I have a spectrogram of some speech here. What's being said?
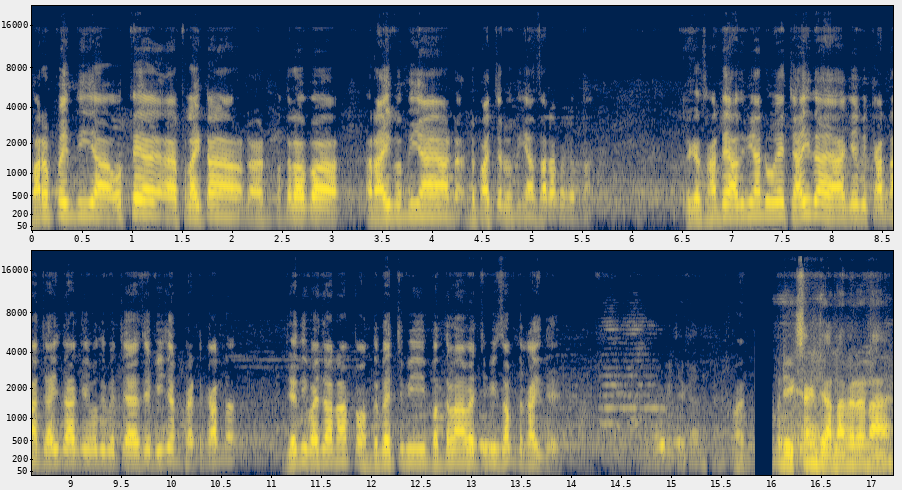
ਬਰਫ਼ ਪੈਂਦੀ ਆ ਉੱਥੇ ਅ, ਫਲਾਈਟਾਂ ਅ, ਮਤਲਬ ਅਰਾਈਵ ਹੁੰਦੀਆਂ ਆ ਡਿਪਾਰਚਰ ਹੁੰਦੀਆਂ ਸਾਰਾ ਕੁਝ ਹੁੰਦਾ। ਲੇਕਿਨ ਸਾਡੇ ਆਦਮੀਆਂ ਨੂੰ ਇਹ ਚਾਹੀਦਾ ਆ ਕਿ ਵੀ ਕਰਨਾ ਚਾਹੀਦਾ ਕਿ ਉਹਦੇ ਵਿੱਚ ਐਸੇ ਵਿਜਨ ਫਿੱਟ ਕਰਨ ਜਿਹਦੀ ਵਜ੍ਹਾ ਨਾਲ ਧੁੰਦ ਵਿੱਚ ਵੀ ਬੱਦਲਾਂ ਵਿੱਚ ਵੀ ਸਭ ਦਿਖਾਈ ਦੇ। ਹਾਂਜੀ। ਅਮਰੀਕ ਸਿੰਘ ਚਾਨਾ ਮੇਰਾ ਨਾਮ ਹੈ।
